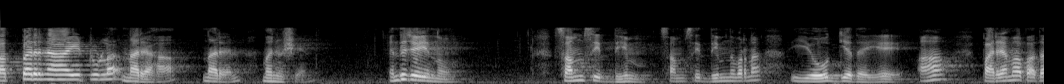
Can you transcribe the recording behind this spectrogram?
തത്പരനായിട്ടുള്ള നരഹ നരൻ മനുഷ്യൻ. എന്ത് ചെയ്യുന്നു? സംസിദ്ധിം സംസിദ്ധിം എന്ന് പറഞ്ഞ യോഗ്യതയെ ആ പരമപദ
